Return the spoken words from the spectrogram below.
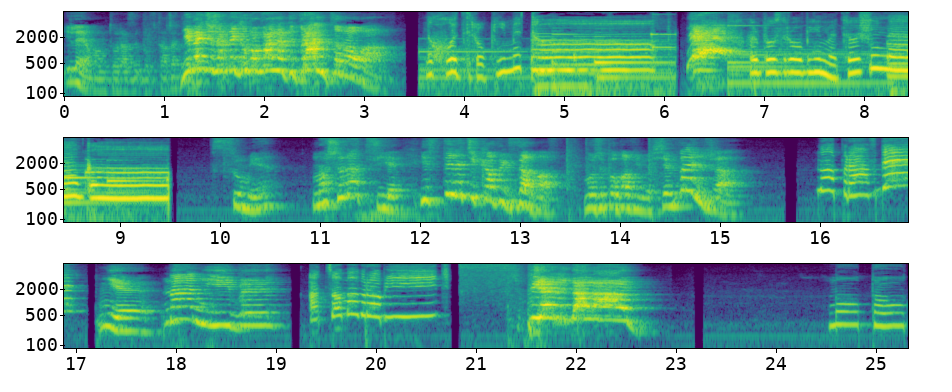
Ile ja mam tu razy powtarzać? Nie będzie żadnego bałwana, ty Franco mała! No chodź, zrobimy to. Albo zrobimy coś innego. W sumie masz rację. Jest tyle ciekawych zabaw. Może pobawimy się w węża? Naprawdę? Nie, na niby. A co mam robić? Spierdalaj! No to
